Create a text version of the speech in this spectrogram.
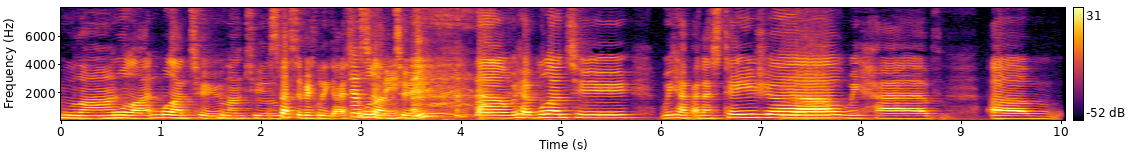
Mulan. Mulan. Mulan two. Mulan 2. Specifically, guys, Just Mulan me. two. um, we have Mulan two. We have Anastasia. Yeah. We have um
